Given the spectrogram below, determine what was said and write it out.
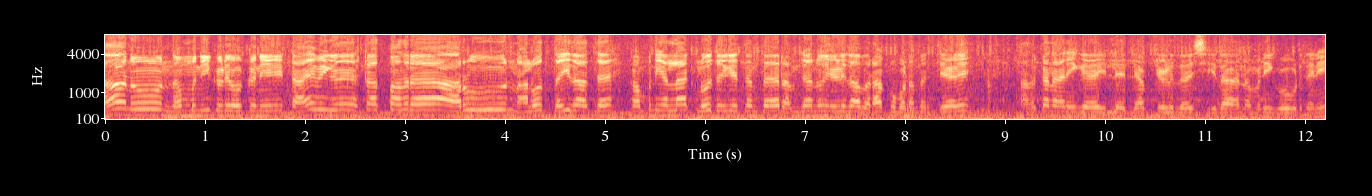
ನಾನು ನಮ್ಮ ಮನೆ ಕಡೆ ಹೋಗ್ತೀನಿ. ಟೈಮಿಗೆ ಎಷ್ಟಾದಪ್ಪ ಅಂದ್ರೆ ಆರು ನಲ್ವತ್ತೈದು ಆತೆ. ಕಂಪ್ನಿ ಎಲ್ಲ ಕ್ಲೋಸ್ ಆಗೈತೆ ಅಂತ ರಂಜಾನು ಹೇಳಿದ, ಬರಾಕ್ ಹೋಗ್ಬೇಡಮ್ ಅಂತೇಳಿ. ಅದಕ್ಕೆ ನಾನೀಗ ಇಲ್ಲೇ ಲೆಫ್ಟ್ ಹೇಳಿದ ಸೀದಾ ನಮ್ಮ ಮನೆಗೆ ಹೋಗ್ಬಿಡ್ತೀನಿ.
